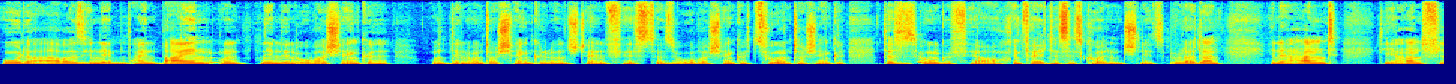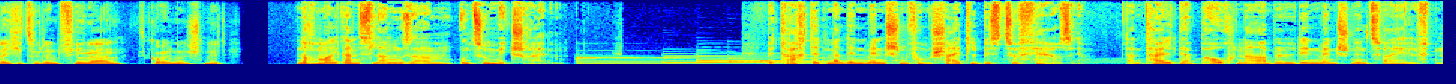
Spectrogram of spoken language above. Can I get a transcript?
Oder aber Sie nehmen ein Bein und nehmen den Oberschenkel und den Unterschenkel und stellen fest, also Oberschenkel zu Unterschenkel, das ist ungefähr auch im Verhältnis des goldenen Schnitts. Oder dann in der Hand die Handfläche zu den Fingern, das goldene Schnitt. Nochmal ganz langsam und zum Mitschreiben. Betrachtet man den Menschen vom Scheitel bis zur Ferse, dann teilt der Bauchnabel den Menschen in zwei Hälften.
